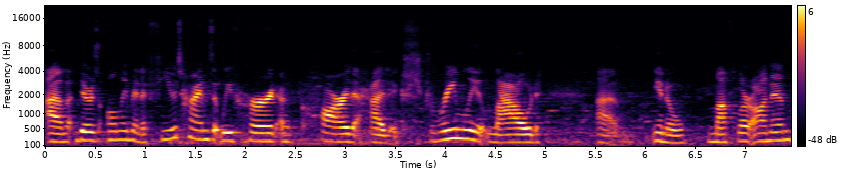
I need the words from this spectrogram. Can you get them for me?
Um, there's only been a few times that we've heard a car that had extremely loud, um, you know, muffler on him.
